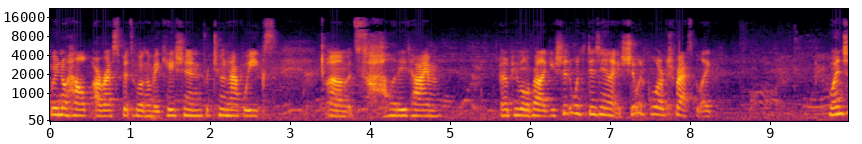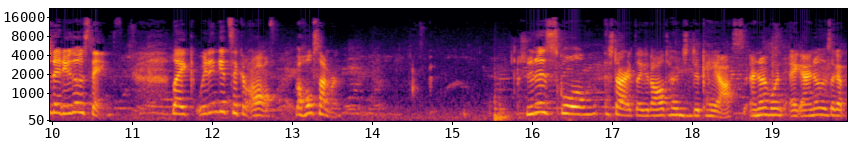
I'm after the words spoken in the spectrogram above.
We have no help. Our respite's going on vacation for two and a half weeks. Um, it's holiday time. I know people are probably like, you shouldn't went to Disney you shouldn't went to Polar Express, but like, when should I do those things? Like, we didn't get sick at all the whole summer. Soon as school starts, like it all turns into chaos. I know everyone, I know there's like a,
